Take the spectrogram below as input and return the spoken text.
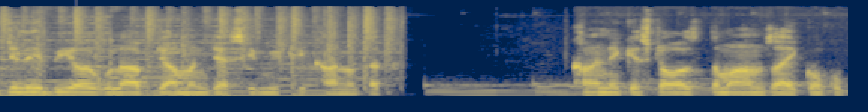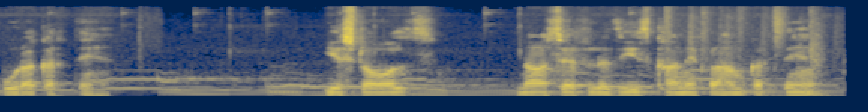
जलेबी और गुलाब जामुन जैसी मीठी खानों तक खाने के स्टॉल्स तमाम जायकों को पूरा करते हैं। ये स्टॉल्स ना सिर्फ़ लजीज खाने फ्राहम करते हैं,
